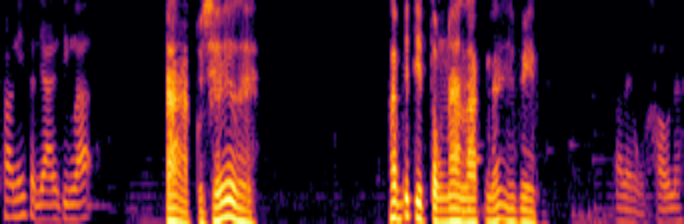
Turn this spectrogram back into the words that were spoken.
คราวนี้สัญญาจริงๆละจากกูเชื่อเลย ถ้าไม่ติดตรงน่ารักนะไอเวนอะไรของเขานะ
